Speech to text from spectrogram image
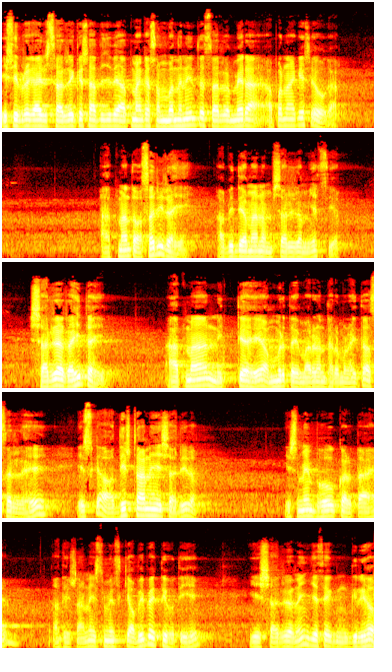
इसी प्रकार शरीर के साथ यदि आत्मा का संबंध नहीं तो शरीर मेरा, अपना कैसे होगा? आत्मा तो अशरीर है अविद्यमान शरीरम यस्य। शरीर रहित है। आत्मा नित्य है, अमृत है, मरण धर्म रहित अशरीर है। इसका अधिष्ठान है शरीर। इसमें भोग करता है, अधिष्ठान इसमें इसकी अभिव्यक्ति होती है, ये शरीर नहीं, जैसे गृह।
